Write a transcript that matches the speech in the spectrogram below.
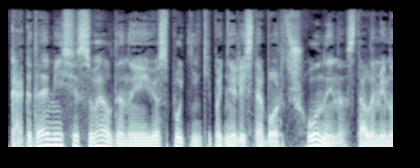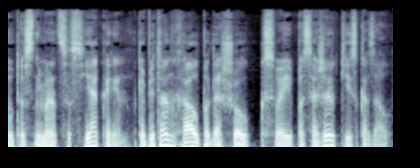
Когда миссис Уэлден и ее спутники поднялись на борт шхуны и настала минута сниматься с якоря, капитан Халл подошел к своей пассажирке и сказал,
